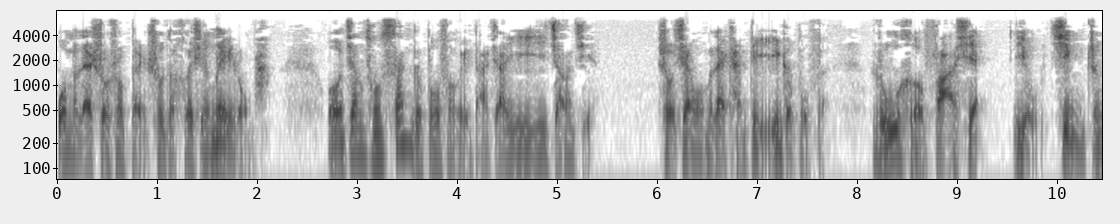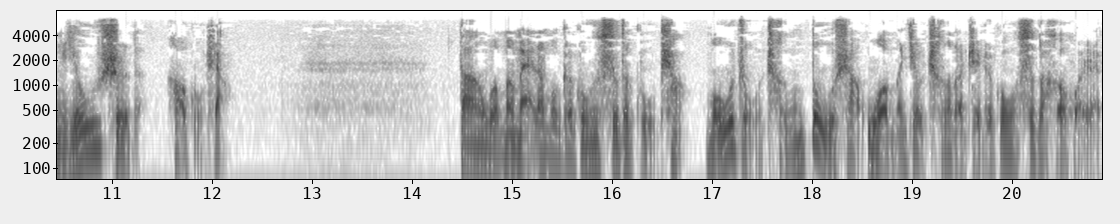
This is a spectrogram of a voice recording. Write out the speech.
我们来说说本书的核心内容吧。我将从三个部分为大家一一讲解。首先，我们来看第一个部分：如何发现有竞争优势的好股票。当我们买了某个公司的股票，某种程度上，我们就成了这个公司的合伙人。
